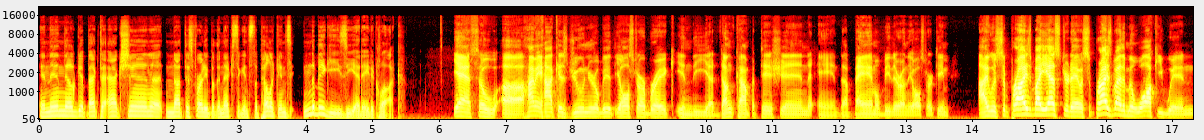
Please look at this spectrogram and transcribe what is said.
And then they'll get back to action, uh, not this Friday, but the next against the Pelicans in the Big Easy at 8 o'clock. Yeah, so uh, Jaime Jaquez Jr. will be at the All Star break in the uh, dunk competition, and uh, Bam will be there on the All Star team. I was surprised by yesterday. I was surprised by the Milwaukee win.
